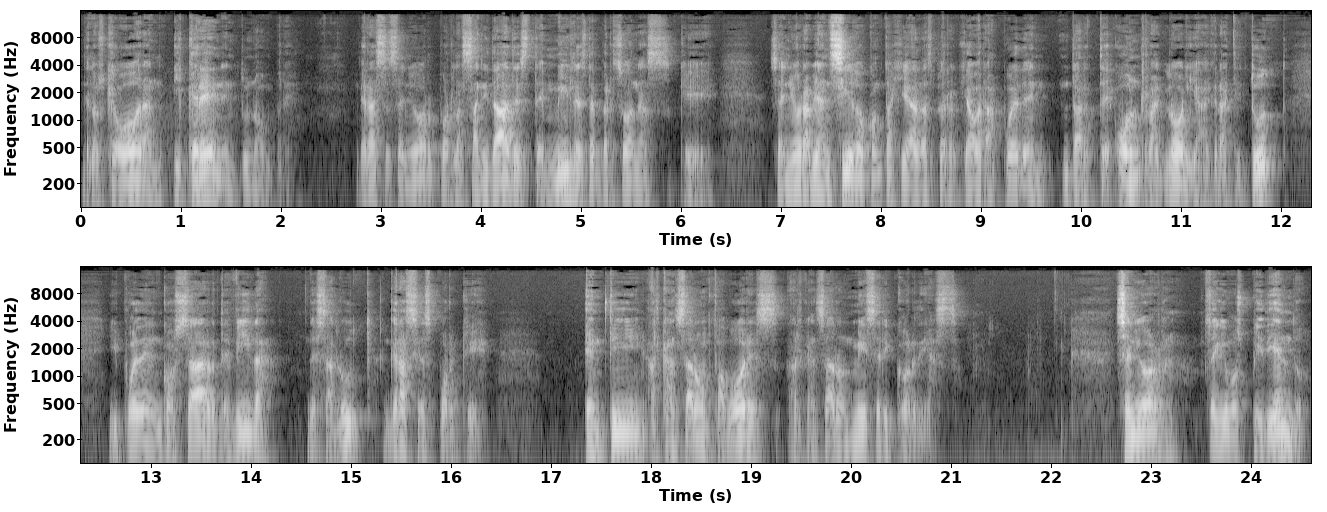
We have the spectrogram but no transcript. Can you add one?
de los que oran y creen en tu nombre. Gracias Señor por las sanidades de miles de personas que Señor, habían sido contagiadas, pero que ahora pueden darte honra, gloria, gratitud y pueden gozar de vida, de salud. Gracias porque en ti alcanzaron favores, alcanzaron misericordias. Señor, seguimos pidiendo,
